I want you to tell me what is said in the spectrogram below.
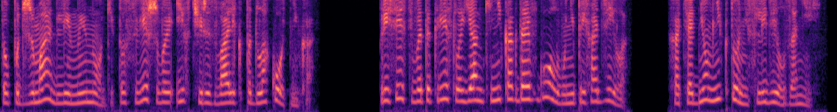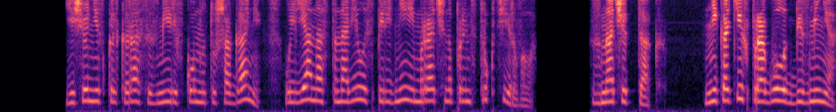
то поджимая длинные ноги, то свешивая их через валик подлокотника. Присесть в это кресло Янке никогда и в голову не приходило, хотя днем никто не следил за ней. Еще несколько раз измерив комнату шагами, Ульяна остановилась перед ней и мрачно проинструктировала. «Значит так, никаких прогулок без меня.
